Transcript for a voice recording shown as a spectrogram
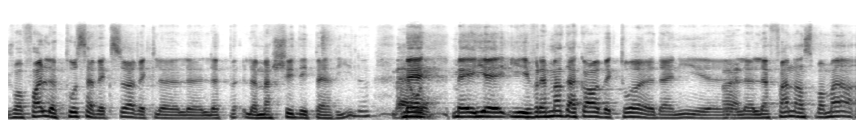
Je vais faire le pouce avec ça, avec le, le, marché des paris. Ben mais, mais il, est, vraiment d'accord avec toi, Danny. Euh, le, fan en ce moment,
